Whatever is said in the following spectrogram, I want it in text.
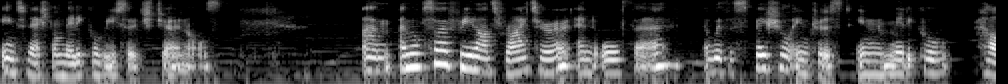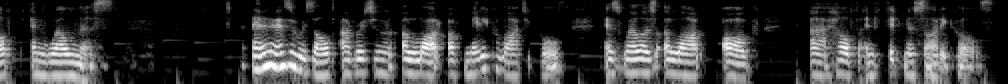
international medical research journals. Um, I'm also a freelance writer and author with a special interest in medical health and wellness. And as a result, I've written a lot of medical articles as well as a lot of uh, health and fitness articles.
